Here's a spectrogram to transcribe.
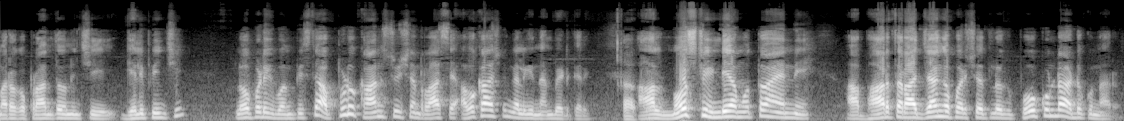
మరొక ప్రాంతం నుంచి గెలిపించి లోపలికి పంపిస్తే అప్పుడు కాన్స్టిట్యూషన్ రాసే అవకాశం కలిగింది అంబేద్కర్కి. ఓకే. ఆల్మోస్ట్ ఇండియా మొత్తం ఆయన్ని ఆ భారత రాజ్యాంగ పరిషత్లోకి పోకుండా అడ్డుకున్నారు.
